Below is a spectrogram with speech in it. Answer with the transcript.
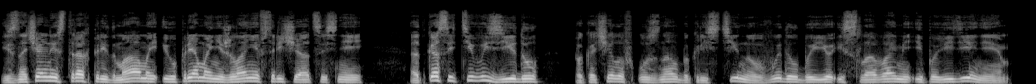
изначальный страх перед мамой и упрямое нежелание встречаться с ней, отказ идти в Изиду, Покачелов узнал бы Кристину, выдал бы ее и словами, и поведением.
